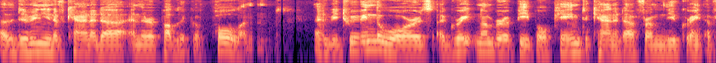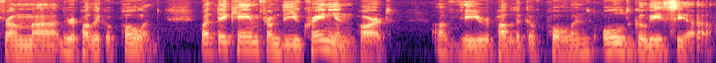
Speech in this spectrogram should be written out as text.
uh, the Dominion of Canada and the Republic of Poland. And between the wars, a great number of people came to Canada from the Ukraine, from uh, the Republic of Poland, but they came from the Ukrainian part of the Republic of Poland, Old Galicia,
